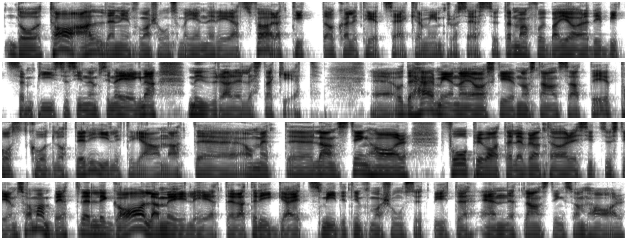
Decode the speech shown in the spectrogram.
då ta all den information som har genererats för att titta och kvalitetssäkra min process, utan man får bara göra det i bits and pieces inom sina egna murar eller staket. Eh, och Det här menar jag skrev någonstans att det är ett postkodlotteri lite grann. Att eh, om ett eh, landsting har få privata leverantörer i sitt system så har man bättre legala möjligheter att rigga ett smidigt informationsutbyte än ett landsting som har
